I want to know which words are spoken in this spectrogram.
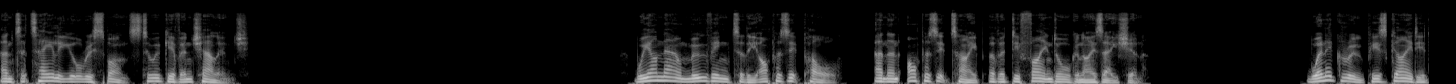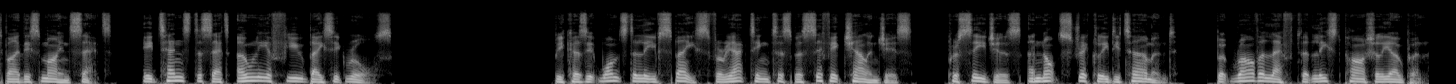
and to tailor your response to a given challenge. We are now moving to the opposite pole and an opposite type of a defined organization. When a group is guided by this mindset, it tends to set only a few basic rules, because it wants to leave space for reacting to specific challenges, procedures are not strictly determined, but rather left at least partially open.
